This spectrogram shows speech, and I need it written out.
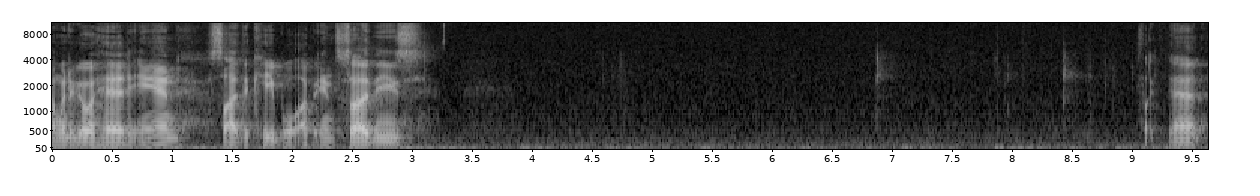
I'm gonna go ahead and slide the cable up inside these. like that.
